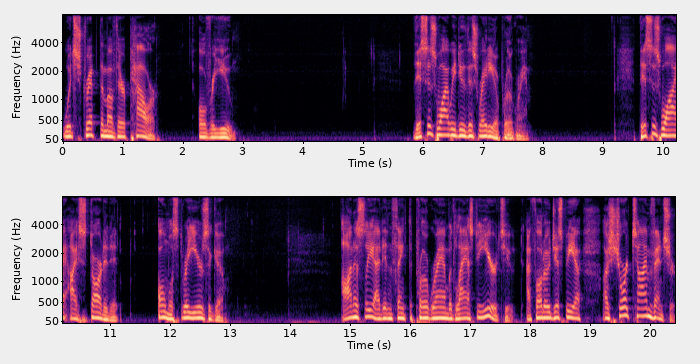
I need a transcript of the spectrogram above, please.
would strip them of their power over you. This is why we do this radio program. This is why I started it almost three years ago. Honestly, I didn't think the program would last a year or two. I thought it would just be a, a short time venture.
